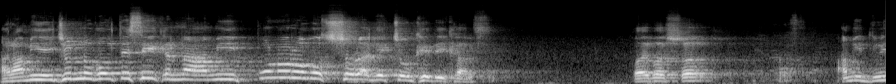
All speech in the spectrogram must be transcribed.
আর আমি এই জন্য বলতেছি, কেননা আমি পনেরো বৎসর আগে চোখে দেখা আসছি কয় বৎসর আমি দুই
